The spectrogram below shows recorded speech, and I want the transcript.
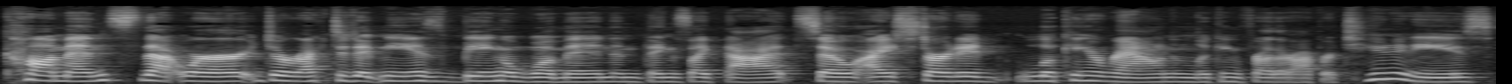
comments that were directed at me as being a woman and things like that. So I started looking around and looking for other opportunities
